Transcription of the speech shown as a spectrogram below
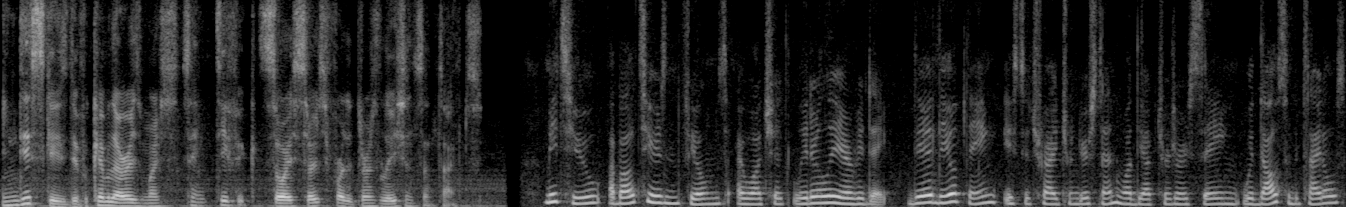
In this case, the vocabulary is more scientific, so I search for the translation sometimes. Me too. About series and films, I watch it literally every day. The ideal thing is to try to understand what the actors are saying without subtitles,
